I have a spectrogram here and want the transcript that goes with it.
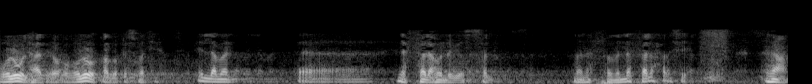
غلول هذا غلول قبل قسمته. إلا من آه، نفله النبي صلى الله عليه وسلم. من نف من نفله هذا شيء. نعم.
